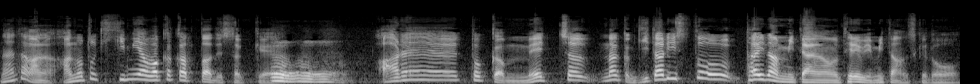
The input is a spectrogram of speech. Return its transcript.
なんだかな、あの時君は若かったでしたっけ、うんうんうん。あれとかめっちゃ、なんかギタリスト対談みたいなのをテレビ見たんですけど、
